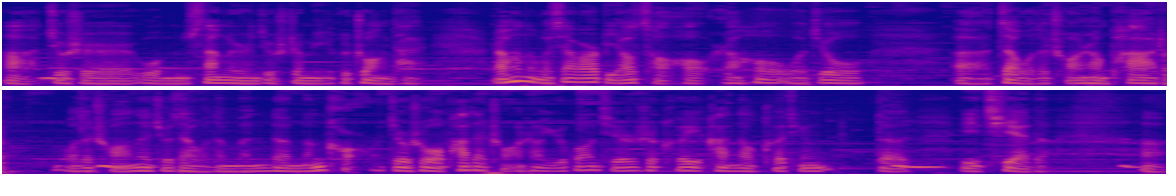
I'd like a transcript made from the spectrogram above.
啊，就是我们三个人就是这么一个状态。然后呢，我下班比较早，然后我就，呃，在我的床上趴着，我的床呢就在我的门的门口，就是说我趴在床上，余光其实是可以看到客厅的一切的，啊。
